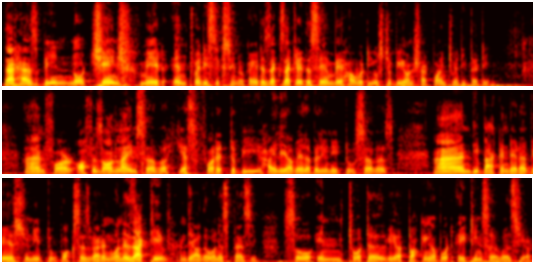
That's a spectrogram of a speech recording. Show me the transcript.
there has been no change made in 2016 okay? It is exactly the same way how it used to be on SharePoint 2013 and for Office Online server yes for it to be highly available you need two servers. And the backend database you need two boxes wherein one is active and the other one is passive. So in total we are talking about 18 servers here.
